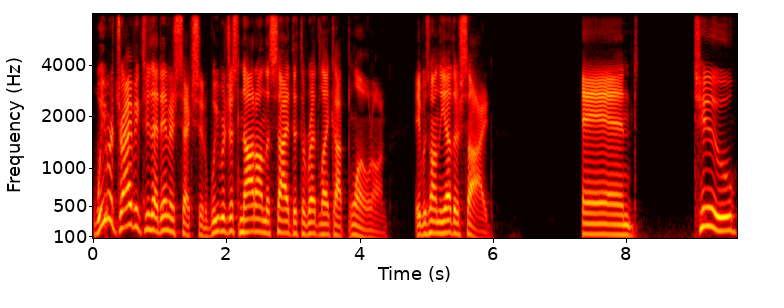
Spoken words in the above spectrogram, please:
we were driving through that intersection. We were just not on the side that the red light got blown on. It was on the other side. And two,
